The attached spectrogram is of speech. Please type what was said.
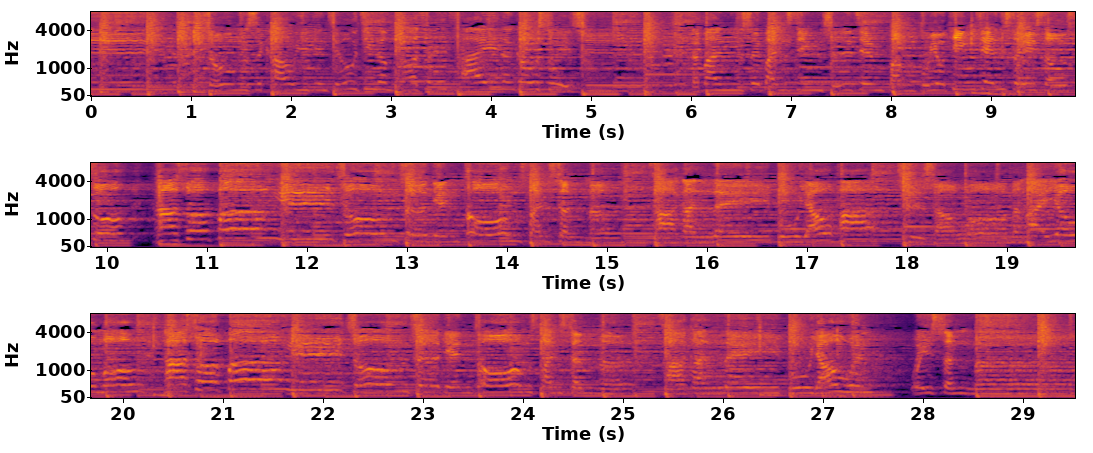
总是靠一点酒精的麻醉才能够睡去，在半睡半醒之间，仿佛又听见水手说：“他说风雨中这点痛算什么？擦干泪，为什么。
